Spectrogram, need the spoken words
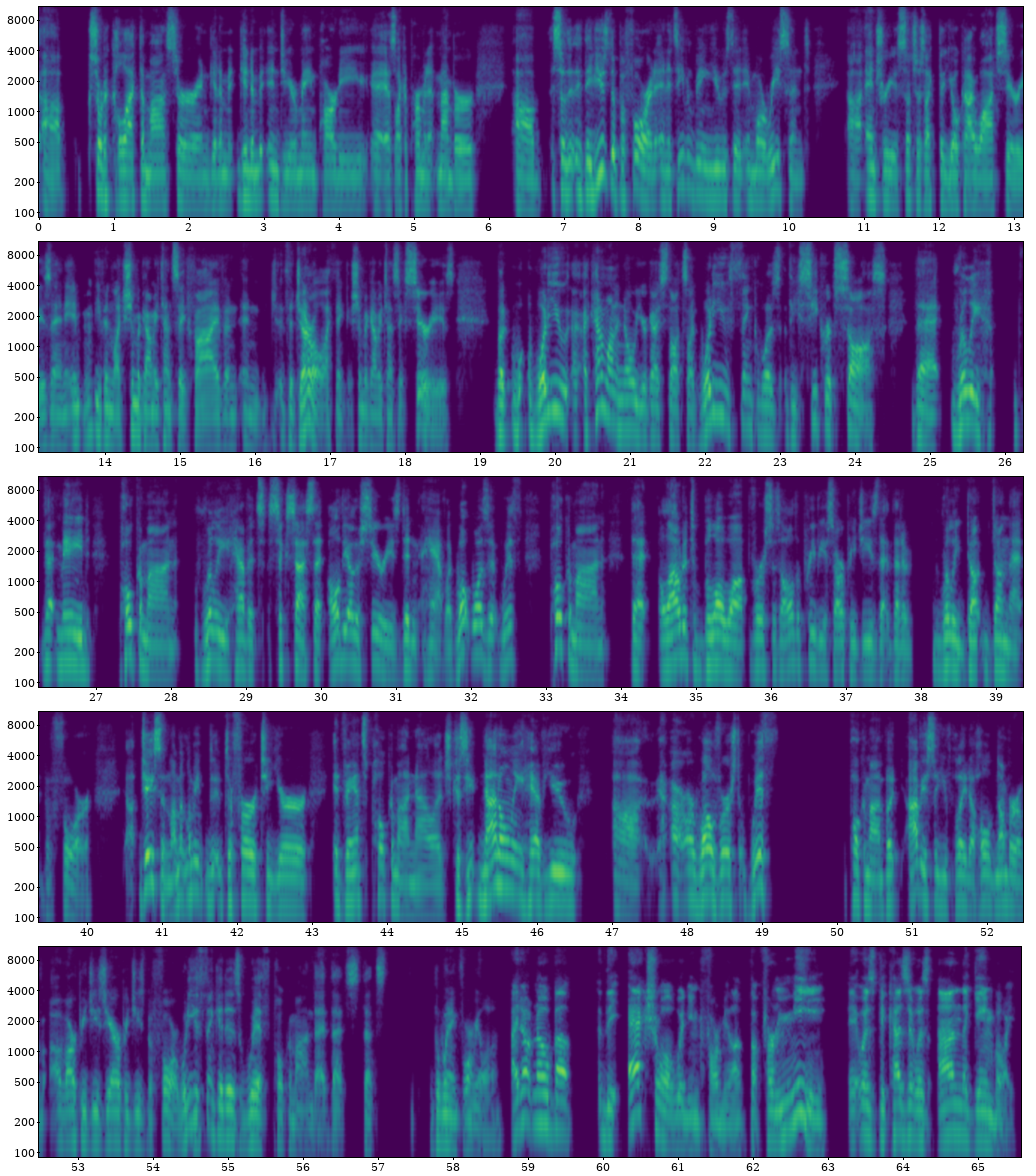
uh, sort of collect a monster and get him get him into your main party as like a permanent member. Uh, so they've used it before, and, and it's even being used in, in more recent uh, entries such as like the Yokai Watch series and in, mm-hmm. even like Shin Megami Tensei 5 and and the general I think Shin Megami Tensei series. But w- what do you I kind of want to know your guys thoughts like what do you think was the secret sauce that really that made Pokemon really have its success that all the other series didn't have? Like what was it with Pokemon that allowed it to blow up versus all the previous RPGs that that have really done done that before. Uh, Jason, let me let me d- defer to your advanced Pokemon knowledge because you not only have you uh, are, are well versed with Pokemon, but obviously you've played a whole number of, of RPGs, JRPGs before. What do you think it is with Pokemon that that's that's the winning formula? I don't know about the actual winning formula, but for me, it was because it was on the Game Boy.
